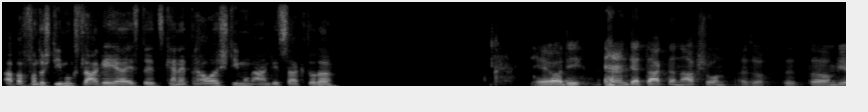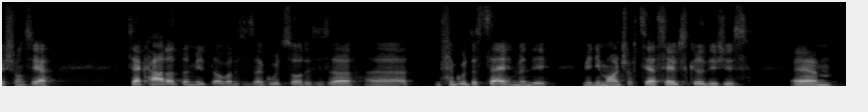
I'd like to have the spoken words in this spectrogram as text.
Aber von der Stimmungslage her ist da jetzt keine Trauerstimmung angesagt, oder? Ja, die, der Tag danach schon. Also da, da haben wir schon sehr, sehr kadert damit, aber das ist ja gut so. Das ist ein, äh, ein gutes Zeichen, wenn die wie die Mannschaft sehr selbstkritisch ist. Ähm,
